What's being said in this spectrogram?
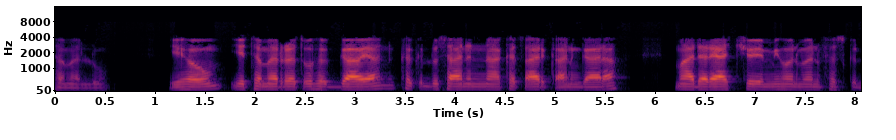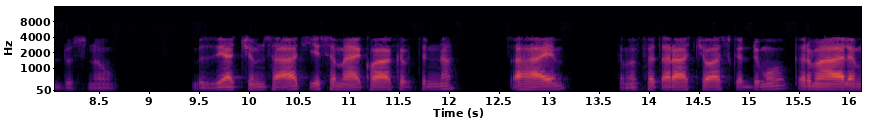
ተመሉ። ይኸውም የተመረጡ ሕጋውያን ከቅዱሳንና ከጻድቃን ጋር ማደሪያቸው የሚሆን መንፈስ ቅዱስ ነው። በዚያችም ሰዓት የሰማይ ከዋክብትና ፀሐይም ከመፈጠራቸው አስቀድሞ ቅድመ ዓለም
